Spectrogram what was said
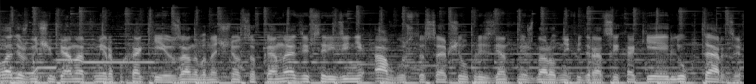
Молодежный чемпионат мира по хоккею заново начнется в Канаде в середине августа, сообщил президент Международной федерации хоккея Люк Тарзев.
